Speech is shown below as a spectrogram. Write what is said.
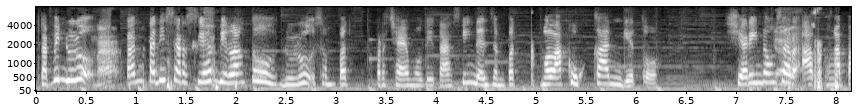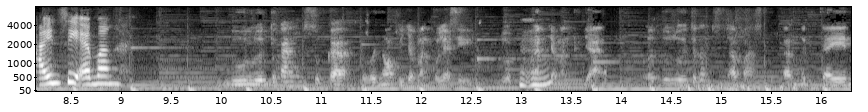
Tapi dulu karena kan tadi Sir Sihab bilang tuh dulu sempat percaya multitasking dan sempat melakukan gitu. Sharing dong Ya. Sir, ap- ngapain sih emang? dulu itu kan suka gue waktu zaman kuliah sih dulu Mm-mm. kan zaman kerjaan kalau dulu itu kan apa suka ngerjain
